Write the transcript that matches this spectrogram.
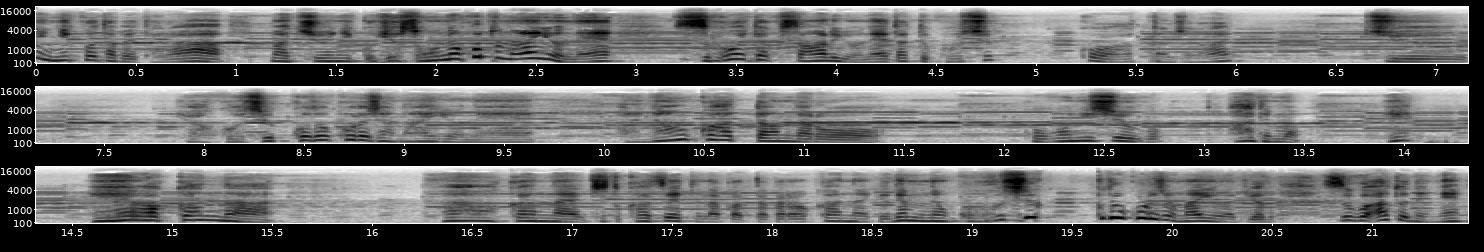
人2個食べたら、まあ12個。いや、そんなことないよね。すごいたくさんあるよね。だって50個はあったんじゃない？?10、いや、50個どころじゃないよね。あれ何個あったんだろう。ここ25。あ、でも、え、えー、わかんない。あーわかんない。ちょっと数えてなかったからわかんないけど、でもね、50どころじゃないような気がする。すごい、後でね、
